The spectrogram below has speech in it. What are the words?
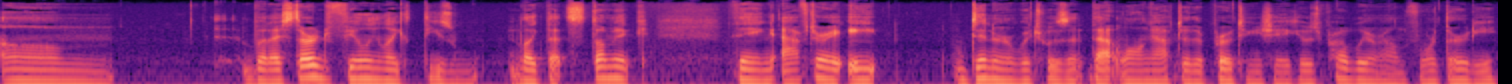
Um but I started feeling like these like that stomach thing after I ate dinner, which wasn't that long after the protein shake. It was probably around 4:30,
